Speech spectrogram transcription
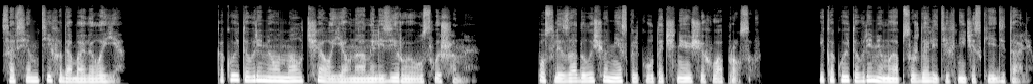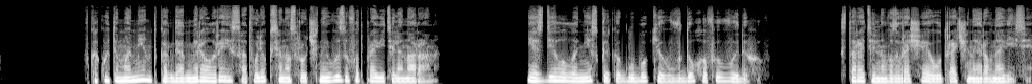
Совсем тихо добавила я. Какое-то время он молчал, явно анализируя услышанное. После задал еще несколько уточняющих вопросов. И какое-то время мы обсуждали технические детали. В какой-то момент, когда адмирал Рейс отвлекся на срочный вызов отправителя Нарана, я сделала несколько глубоких вдохов и выдохов, старательно возвращая утраченное равновесие.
